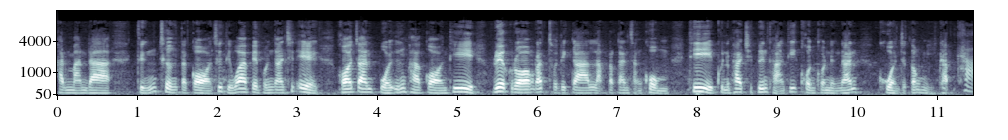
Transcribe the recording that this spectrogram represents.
คันมารดา ถึงเชิงตะกอนซึ่งถือว่าเป็นผลงานชิ้นเอกของอาจารย์ป่วยอึ้งภากรที่เรียกร้องรัฐสวัสดิการหลักประกันสังคม ที่คุณภาพชีวิตพื้นฐานที่คนคนหนึ่งนั้นควรจะต้องมีครับค่ะ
